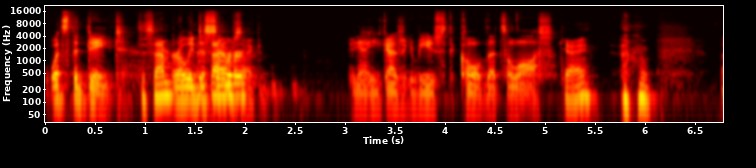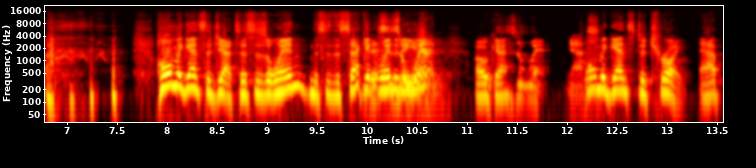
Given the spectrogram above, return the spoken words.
What's the date? December, early December. December 2nd. Yeah, you guys are gonna be used to the cold. That's a loss. Okay. Home against the Jets. This is a win. This is the second this win of the year. Win. Okay, this is a win. Yes. Home against Detroit at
